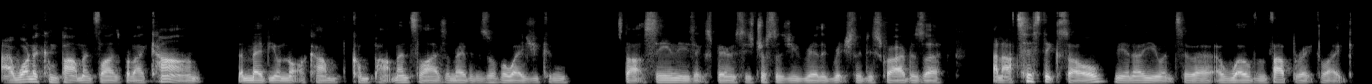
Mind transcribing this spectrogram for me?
I want to compartmentalize, but I can't, then maybe you're not a com- compartmentalizer. Maybe there's other ways you can start seeing these experiences, just as you really richly described as a an artistic soul. You know, you went to a, a woven fabric. Like,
